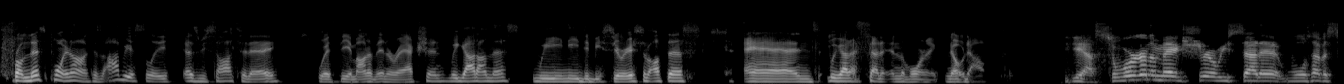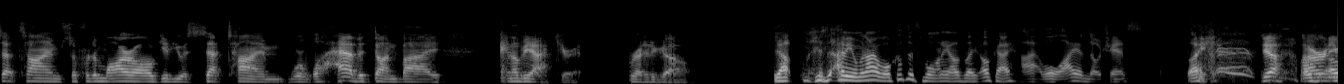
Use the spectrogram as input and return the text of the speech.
from this point on, because obviously, as we saw today, with the amount of interaction we got on this, we need to be serious about this. And we got to set it in the morning, no doubt. Yeah, so we're gonna make sure we set it. We'll have a set time. So for tomorrow, I'll give you a set time where we'll have it done by, and it'll be accurate, ready to go. Yep. Because I mean, when I woke up this morning, I was like, okay, I, well, I have no chance. Like, Yeah, I I was- I already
